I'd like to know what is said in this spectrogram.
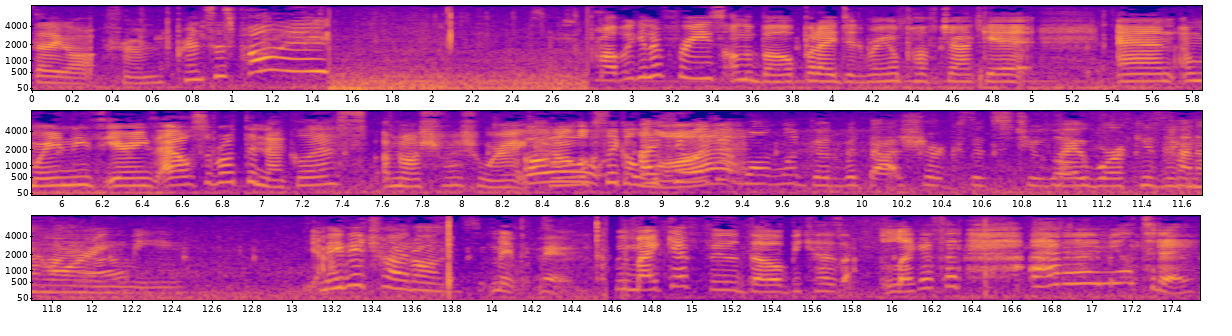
that I got from Princess Polly. Probably gonna freeze on the boat but I did bring a puff jacket and I'm wearing these earrings. I also brought the necklace. I'm not sure if I should wear it. It oh, kind of looks like a I lot. I feel like it won't look good with that shirt because it's too like, My work is ignoring me. Yeah. Maybe try it on. Maybe, maybe. We might get food though because like I said, I haven't had a meal today.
